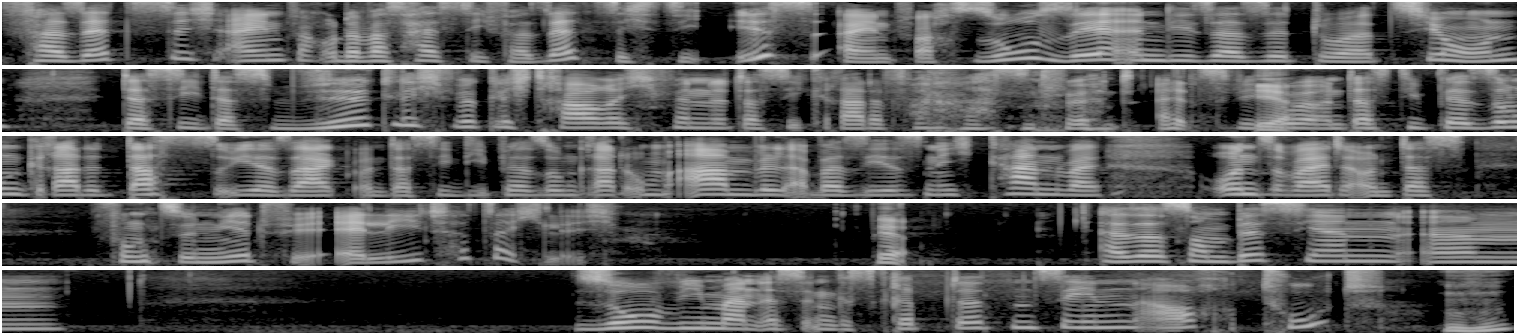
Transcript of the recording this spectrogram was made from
versetzt sich einfach, oder was heißt sie versetzt sich? Sie ist einfach so sehr in dieser Situation, dass sie das wirklich, wirklich traurig findet, dass sie gerade verlassen wird als Figur Ja. und dass die Person gerade das zu ihr sagt und dass sie die Person gerade umarmen will, aber sie es nicht kann, weil und so weiter. Und das funktioniert für Ellie tatsächlich. Ja. Also es ist so ein bisschen ähm, so, wie man es in geskripteten Szenen auch tut, Mhm.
